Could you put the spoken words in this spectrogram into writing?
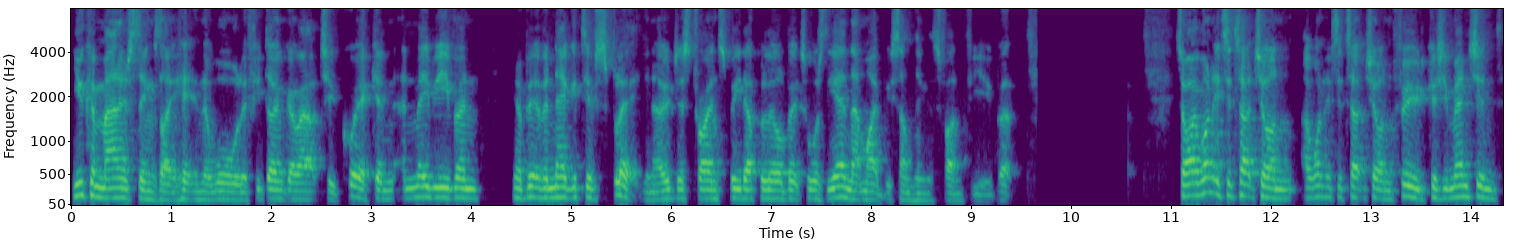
you can manage things like hitting the wall if you don't go out too quick and, and maybe even you know, a bit of a negative split, you know, just try and speed up a little bit towards the end. That might be something that's fun for you. But so I wanted to touch on I wanted to touch on food because you mentioned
